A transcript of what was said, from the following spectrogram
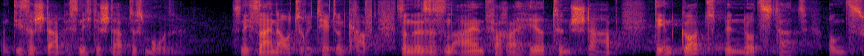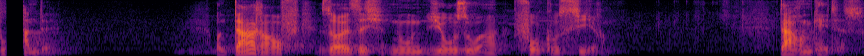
Und dieser Stab ist nicht der Stab des Mose. Es ist nicht seine Autorität und Kraft, sondern es ist ein einfacher Hirtenstab, den Gott benutzt hat, um zu handeln. Und darauf soll sich nun Josua fokussieren. Darum geht es.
